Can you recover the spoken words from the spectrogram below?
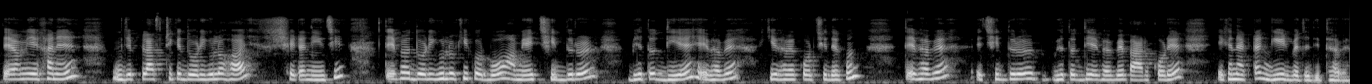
তো আমি এখানে যে প্লাস্টিকের দড়িগুলো হয়, সেটা নিয়েছি। তো এবার দড়িগুলো কী করব, আমি এই ছিদ্রের ভেতর দিয়ে এভাবে কীভাবে করছি দেখুন। তো এভাবে এই ছিদ্রের ভেতর দিয়ে এভাবে বার করে এখানে একটা গিট বেঁধে দিতে হবে।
